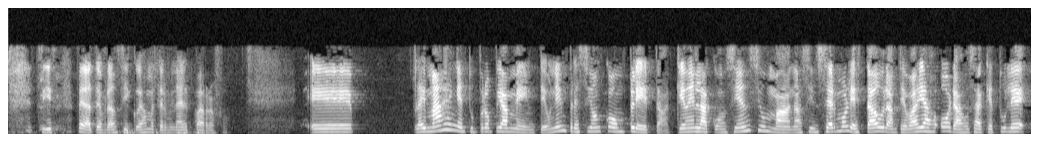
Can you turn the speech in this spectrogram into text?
Sí, espérate, Francisco, déjame terminar el párrafo. Eh, la imagen en tu propia mente, una impresión completa, queda en la conciencia humana sin ser molestada durante varias horas, o sea que tú le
